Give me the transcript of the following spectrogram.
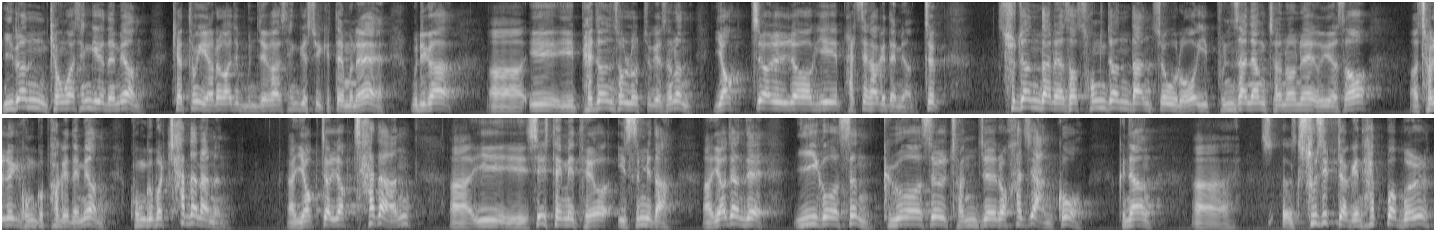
이런 경우가 생기게 되면 개통에 여러 가지 문제가 생길 수 있기 때문에 우리가 어, 이, 이 배전솔로 쪽에서는 역전력이 발생하게 되면 즉 수전단에서 송전단 쪽으로 이 분산형 전원에 의해서 어, 전력이 공급하게 되면 공급을 차단하는 아, 역전력 차단 아, 이, 이 시스템이 되어 있습니다. 아, 여자인데 이것은 그것을 전제로 하지 않고 그냥 어, 수- 수식적인 해법을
